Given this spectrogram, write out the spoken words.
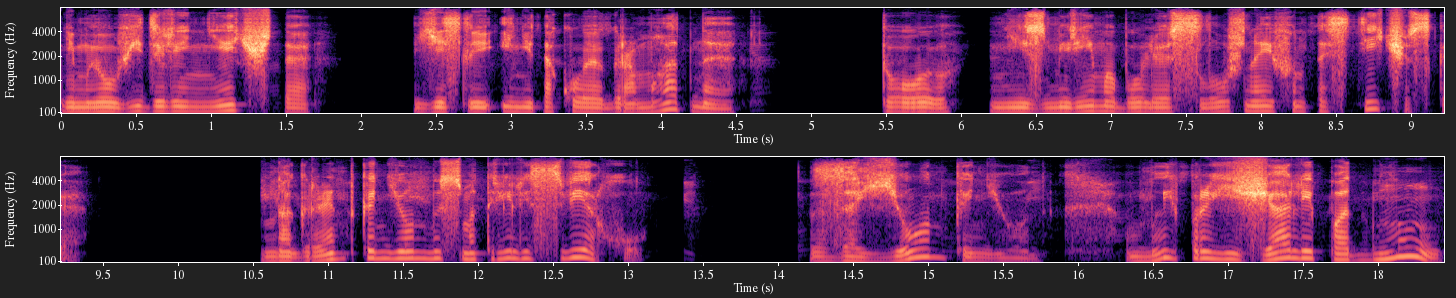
и мы увидели нечто, если и не такое громадное, то неизмеримо более сложное и фантастическое. На Грэнд-каньон мы смотрели сверху. Зайон-каньон мы проезжали по дну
